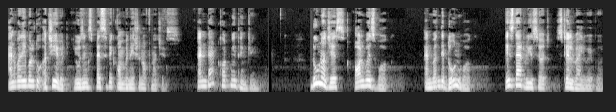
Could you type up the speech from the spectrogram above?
and were able to achieve it using specific combination of nudges. And that got me thinking. Do nudges always work? And when they don't work, is that research still valuable?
